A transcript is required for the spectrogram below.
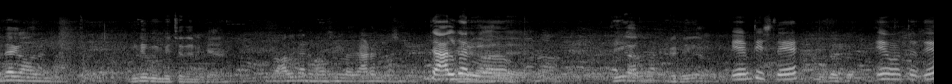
అదే కావాలంట. ఇంటికి పంపించేదానికి? రాళ్ళు కానీ ఏం తీస్తే ఏమవుతుంది?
